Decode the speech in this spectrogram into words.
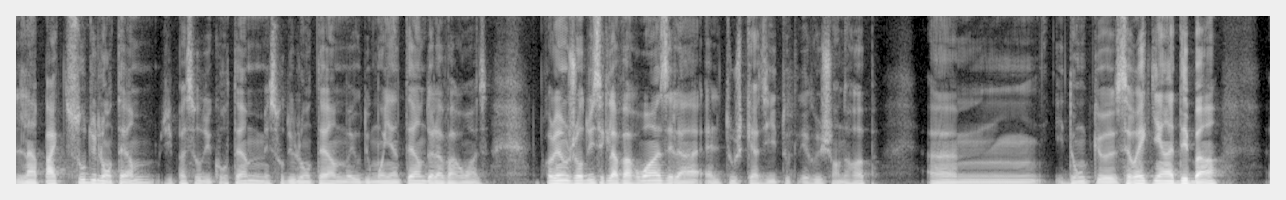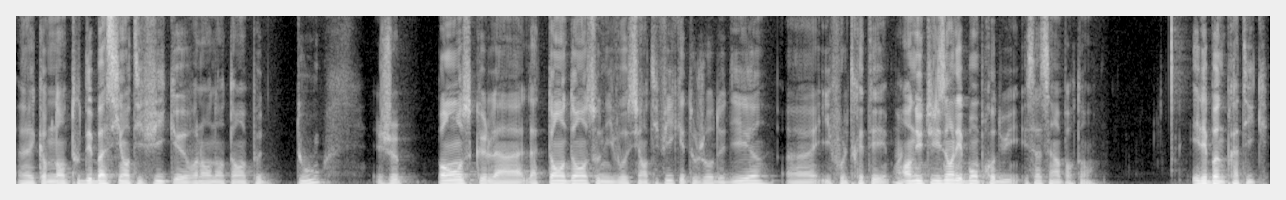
l'impact sur du long terme, je dis pas sur du court terme, mais sur du long terme ou du moyen terme de la varoise. Le problème aujourd'hui, c'est que la varoise, elle, elle, touche quasi toutes les ruches en Europe. Euh, et donc, c'est vrai qu'il y a un débat, comme dans tout débat scientifique, voilà, on entend un peu de tout. Je pense que la, tendance au niveau scientifique est toujours de dire il faut le traiter en utilisant les bons produits. Et ça, c'est important. Et les bonnes pratiques.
